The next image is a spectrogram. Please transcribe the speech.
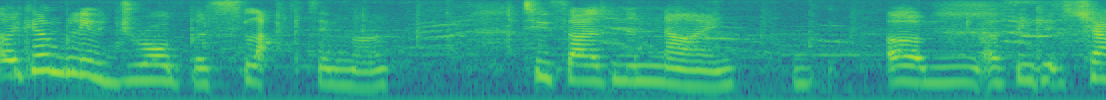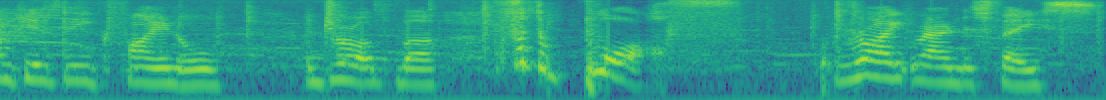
I can't believe Drogba slapped him though. 2009. Um, I think it's Champions League final. Drogba for right round his face.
